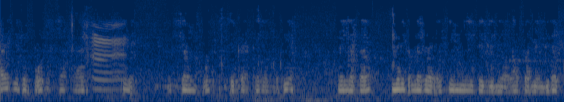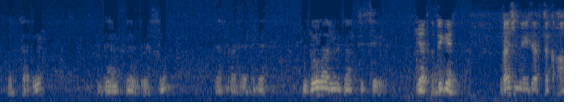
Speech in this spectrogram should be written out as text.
गाइस ये तो बहुत अच्छा है। इससे हम बहुत अच्छे करते है मुझे लगता है मेरे को लगा ऐसे में तो गिरने वाला पर नहीं गिरा बच्चा एक देन फिर इससे प्रेस कर दिया ठीक है? दो बार में अच्छे से किया था ठीक है? गाइस मैं इधर तक आ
